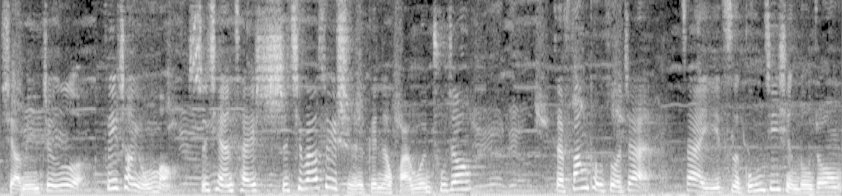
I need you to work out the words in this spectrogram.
小名郑恶，非常勇猛。石虔才十七八岁时，跟着桓温出征，在方头作战，在一次攻击行动中。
